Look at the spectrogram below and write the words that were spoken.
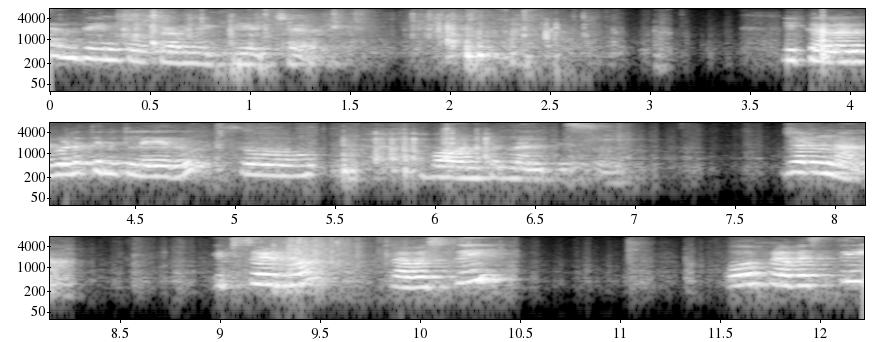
అండ్ దీనికి ఒక మిడ్డీ ఇచ్చారు. ఈ కలర్ కూడా దీనికి లేదు సో బాగుంటుంది అనిపిస్తుంది. జరుగునానా ఇటు సైడ్ ప్రవస్తి. ఓ ప్రవస్తి.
